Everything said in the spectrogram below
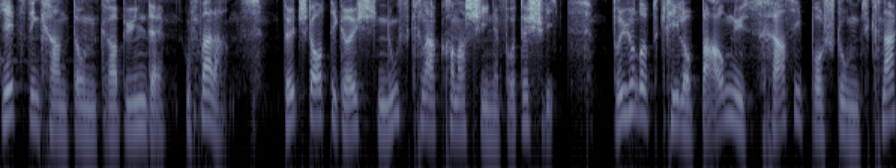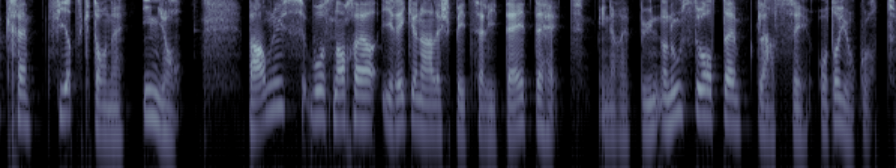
Jetzt im Kanton Graubünden auf Malanz. Dort steht die grösste Nussknackermaschine der Schweiz. 300 Kilo Baumnüsse kann sie pro Stunde knacken, 40 Tonnen im Jahr. Baumnüsse, die es nachher in regionalen Spezialitäten hat. In einer Bündner Nusstorte, Glasse oder Joghurt.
